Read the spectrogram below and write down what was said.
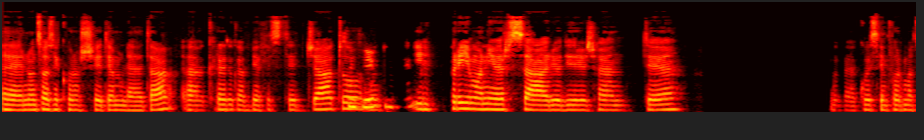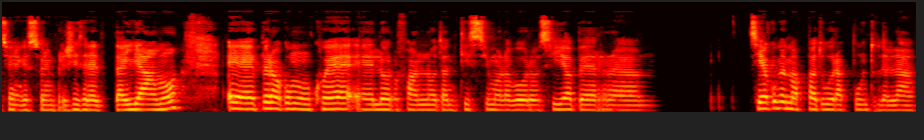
Eh, non so se conoscete Amleta, eh, credo che abbia festeggiato Sì, sì. il primo anniversario di recente. Vabbè, queste informazioni che sono imprecise le tagliamo, eh, però comunque eh, loro fanno tantissimo lavoro sia per eh, sia come mappatura appunto della,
